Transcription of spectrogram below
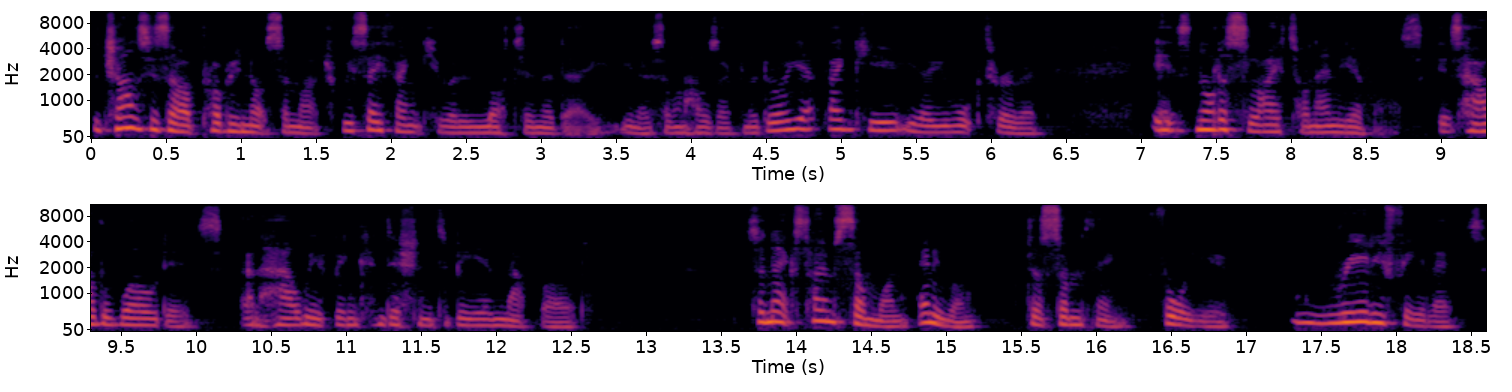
The chances are probably not so much. We say thank you a lot in a day. You know, someone holds open a door, yeah, thank you. You know, you walk through it. It's not a slight on any of us. It's how the world is and how we've been conditioned to be in that world. So, next time someone, anyone, does something for you, really feel it.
